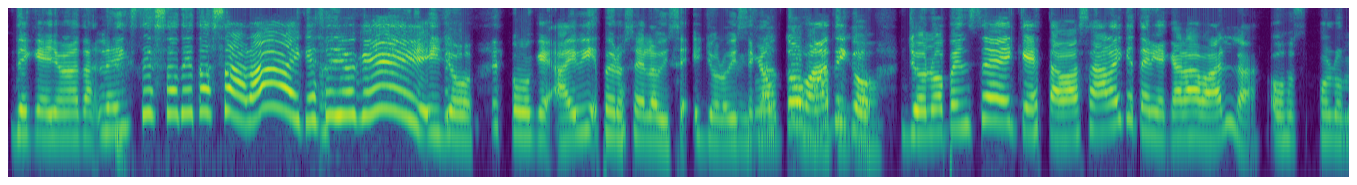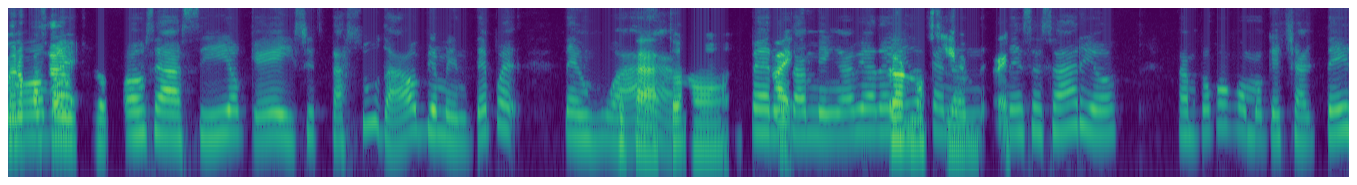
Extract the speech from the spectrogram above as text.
de que Jonathan, le diste esa teta salada y qué sé yo qué, y yo, como que, ay, vi- pero se lo hice, yo lo hice en automático, automático. yo no pensé que estaba salada y que tenía que lavarla, o por lo menos No, pasar el pues, O sea, sí, ok, si está sudada, obviamente, pues te enjuaga. Exacto, no. Pero Ay, también había leído no que no es necesario tampoco como que echarte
